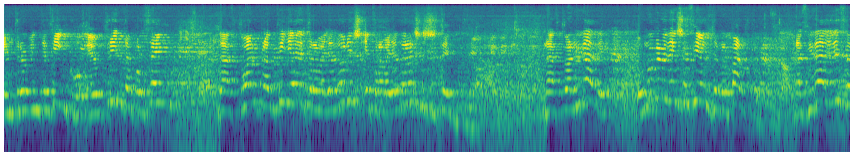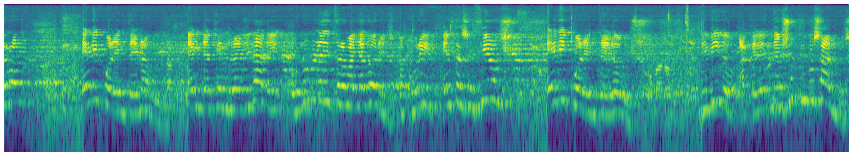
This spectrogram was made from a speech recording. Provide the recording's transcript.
entre o 25 e o 30% da actual plantilla de traballadores e traballadoras existentes. Na actualidade, o número de seccións de reparto na cidade de Ferrol é de 49, aínda que en realidade o número de traballadores a cubrir estas seccións é de 42, debido a que dende os últimos anos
